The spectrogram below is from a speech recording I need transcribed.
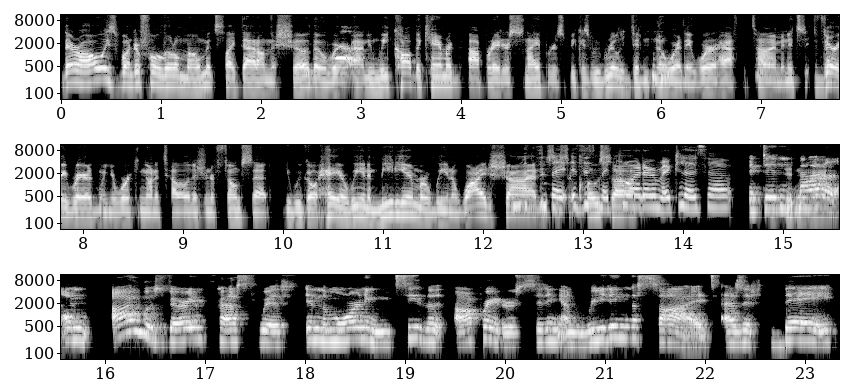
There are always wonderful little moments like that on the show, though, where Yeah. I mean, we called the camera operators snipers because we really didn't know where they were half the time. And it's very rare when you're working on a television or film set, you would go, hey, are we in a medium? Are we in a wide shot? Is this a close up? my close up? It didn't, didn't matter. matter. And I was very impressed with in the morning, you'd see the operators sitting and reading the sides as if they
